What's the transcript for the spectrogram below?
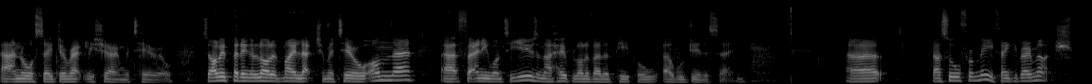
and also directly sharing material. So I'll be putting a lot of my lecture material on there uh, for anyone to use, and I hope a lot of other people uh, will do the same. that's all from me. Thank you very much.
